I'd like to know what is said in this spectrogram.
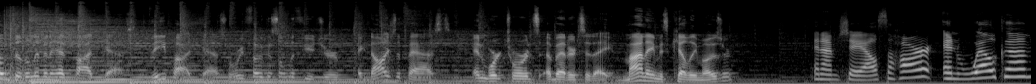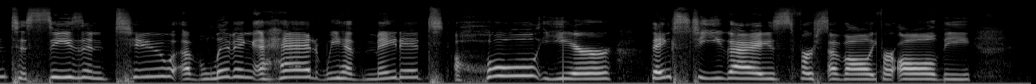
Welcome to the Living Ahead Podcast, the podcast where we focus on the future, acknowledge the past, and work towards a better today. My name is Kelly Moser. And I'm Shay Al Sahar, and welcome to season two of Living Ahead. We have made it a whole year. Thanks to you guys, first of all, for all the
